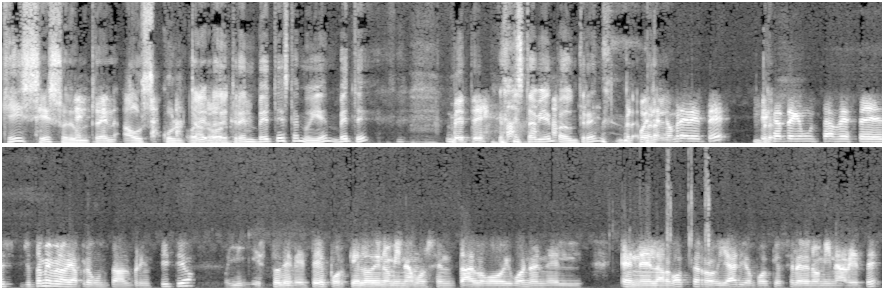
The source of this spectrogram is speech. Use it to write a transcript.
¿Qué es eso de un tren auscultador? Oye, lo de tren BT está muy bien. BT. BT. ¿Está bien para un tren? Pues el nombre BT Fíjate que muchas veces, yo también me lo había preguntado al principio, oye, ¿y esto de BT, por qué lo denominamos en talgo? Y bueno, en el, en el argot ferroviario, ¿por qué se le denomina BT?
